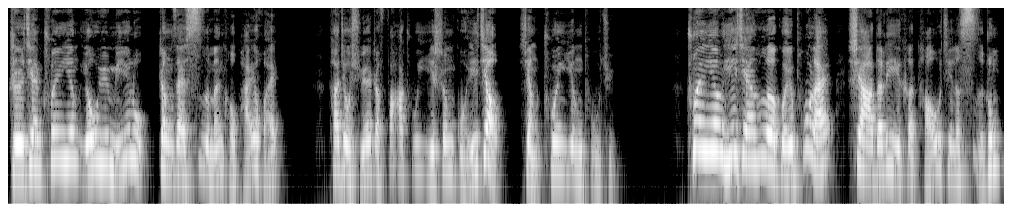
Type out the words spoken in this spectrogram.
只见春英由于迷路，正在寺门口徘徊，他就学着发出一声鬼叫，向春英扑去。春英一见恶鬼扑来，吓得立刻逃进了寺中。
